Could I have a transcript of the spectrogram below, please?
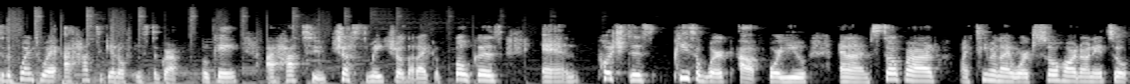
to the point where I had to get off Instagram. Okay. I had to just make sure that I could focus and push this piece of work out for you. And I'm so proud. My team and I worked so hard on it. So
